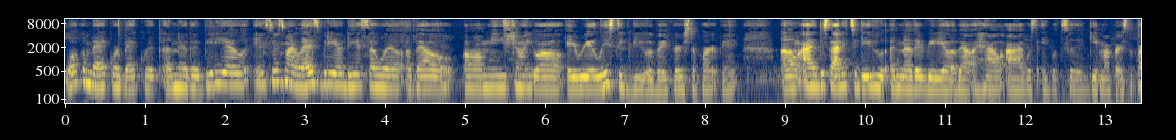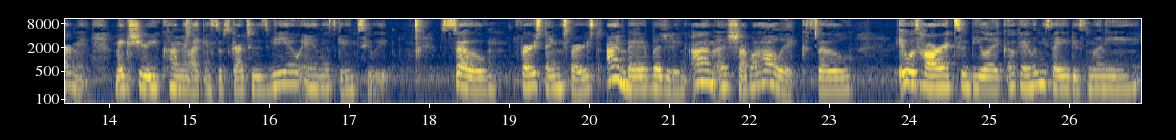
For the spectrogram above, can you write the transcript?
welcome back we're back with another video and since my last video did so well about um, me showing you all a realistic view of a first apartment um, I decided to do another video about how I was able to get my first apartment. Make sure you comment, like, and subscribe to this video, and let's get into it. So, first things first, I'm bad at budgeting. I'm a shopaholic, so it was hard to be like, okay, let me save this money,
